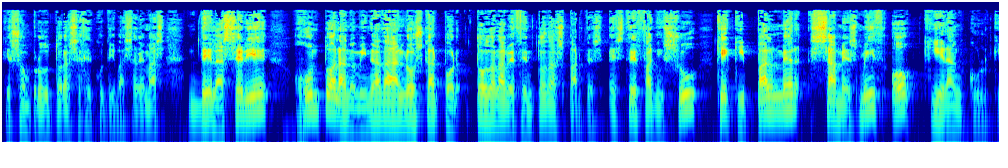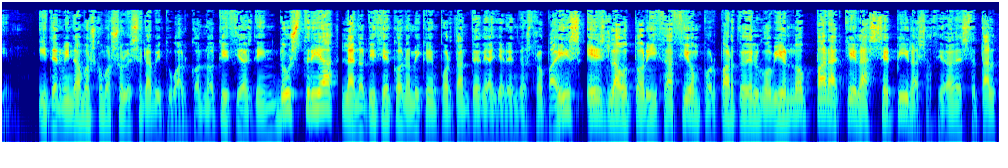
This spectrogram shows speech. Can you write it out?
que son productoras ejecutivas además de la serie, junto a la nominada al Oscar por Toda la vez en todas partes, Stephanie Sue, Keki Palmer, Sam Smith o Kieran Culkin. Y terminamos como suele ser habitual con noticias de industria. La noticia económica importante de ayer en nuestro país es la autorización por parte del gobierno para que la SEPI, la Sociedad Estatal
